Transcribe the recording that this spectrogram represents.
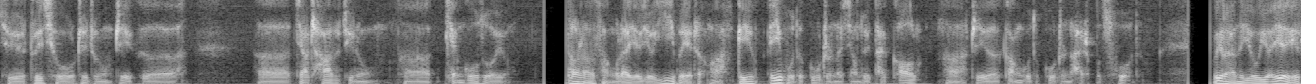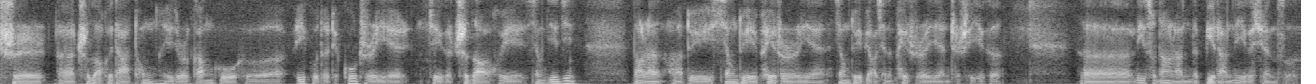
去追求这种这个呃价差的这种呃填沟作用。当然，反过来也就意味着啊给 A 股的估值呢相对太高了啊，这个港股的估值呢还是不错的。未来呢，由于 A H 呃迟早会打通，也就是港股和 A 股的这估值也这个迟早会相接近。当然啊，对于相对配置而言，相对表现的配置而言，这是一个呃理所当然的必然的一个选择。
